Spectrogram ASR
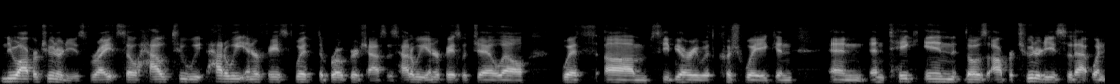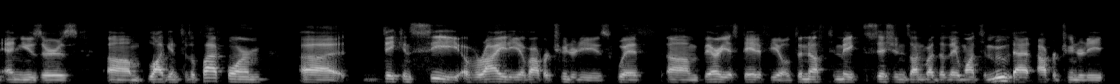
new opportunities, right? So how to we how do we interface with the brokerage houses? How do we interface with JLL, with um, CBRE, with Cushwake, and and and take in those opportunities so that when end users um, log into the platform, uh, they can see a variety of opportunities with um, various data fields, enough to make decisions on whether they want to move that opportunity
